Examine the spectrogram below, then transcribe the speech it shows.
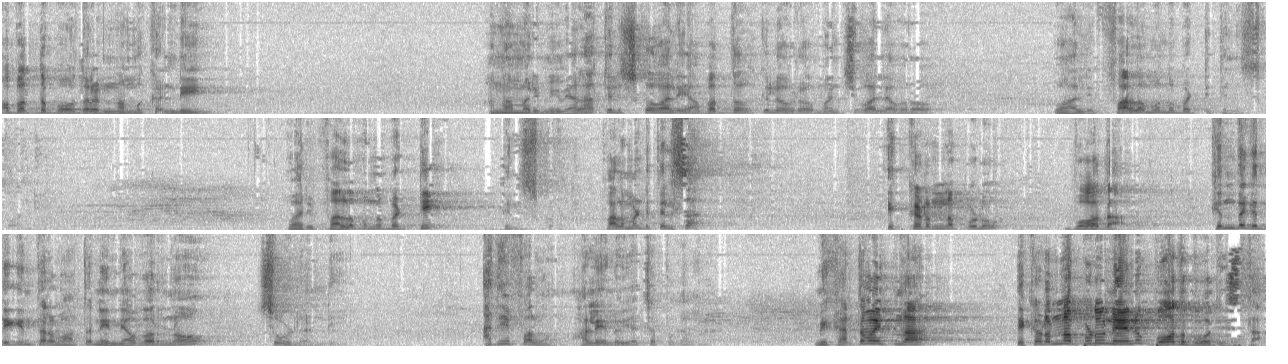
అబద్ధ బోధలను నమ్మకండి. అన్న మరి మేము ఎలా తెలుసుకోవాలి? అబద్ధకులు ఎవరో మంచి వాళ్ళు ఎవరో? వాళ్ళ ఫలమును బట్టి తెలుసుకోండి. వారి ఫలమును బట్టి తెలుసుకోండి. ఫలం అంటే తెలుసా? ఇక్కడున్నప్పుడు బోధ. కిందకి దిగిన తర్వాత నేను ఎవరినో చూడండి. అదే ఫలం. హలేలుయ చెప్పగలరా? మీకు అర్థమవుతుందా? ఇక్కడ ఉన్నప్పుడు నేను బోధ బోధిస్తా.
